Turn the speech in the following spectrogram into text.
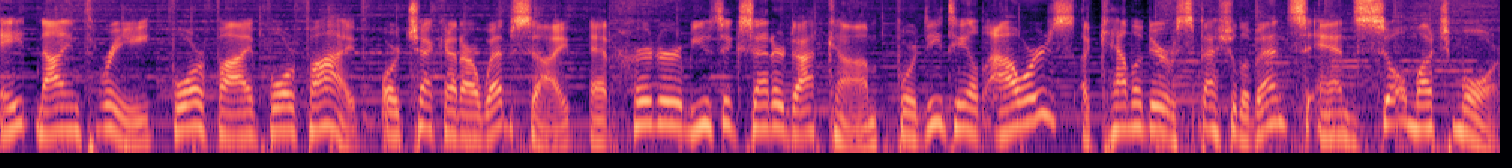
893 4545 or check out our website at hertermusiccenter.com for detailed hours, a calendar of special events, and so much more.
